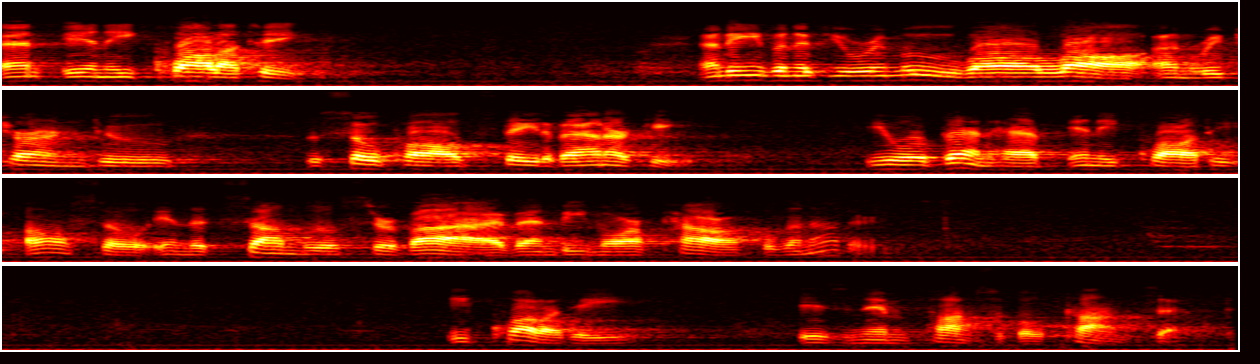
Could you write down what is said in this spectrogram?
an inequality. And even if you remove all law and return to the so-called state of anarchy, you will then have inequality also in that some will survive and be more powerful than others. Equality is an impossible concept.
